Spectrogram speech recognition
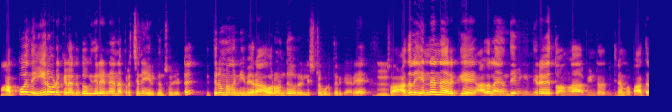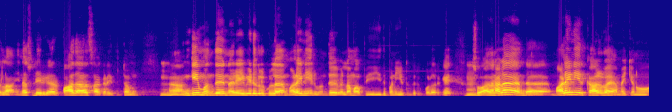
அப்போ இந்த ஈரோடு கிழக்கு தொகுதியில என்னென்ன பிரச்சனை இருக்குன்னு சொல்லிட்டு திருமகன் ஈவேரா அவர் வந்து ஒரு லிஸ்ட் கொடுத்திருக்காரு. ஸோ அதுல என்னென்ன இருக்கு? அதெல்லாம் வந்து இவங்க நிறைவேற்றுவாங்களா அப்படின்றத பத்தி நம்ம பார்த்துடலாம். என்ன சொல்லியிருக்காரு? பாதாள சாக்கடை திட்டம் அங்கேயும் வந்து நிறைய வீடுகளுக்குள்ள மழைநீர் வந்து வெள்ளமா போய் இது பண்ணிட்டு இருந்திருக்கு போல இருக்கு. ஸோ அதனால அந்த மழைநீர் கால்வாய் அமைக்கணும்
